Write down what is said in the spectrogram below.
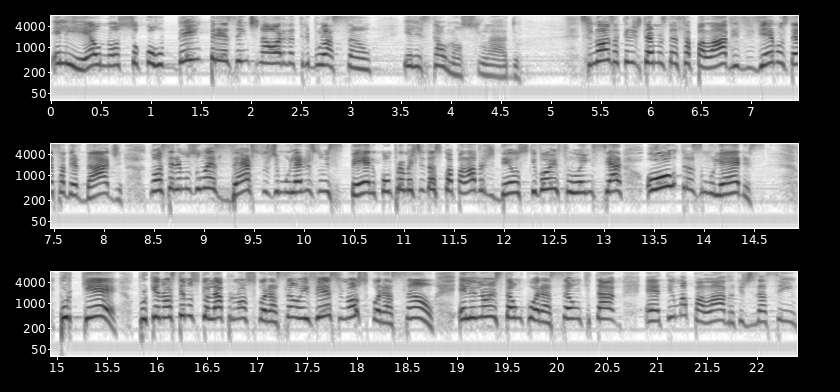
Ele é o nosso socorro bem presente na hora da tribulação. Ele está ao nosso lado. Se nós acreditarmos nessa palavra e vivermos dessa verdade, nós seremos um exército de mulheres no espelho, comprometidas com a palavra de Deus, que vão influenciar outras mulheres. Por quê? Porque nós temos que olhar para o nosso coração e ver se o nosso coração, ele não está um coração que está. É, tem uma palavra que diz assim:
